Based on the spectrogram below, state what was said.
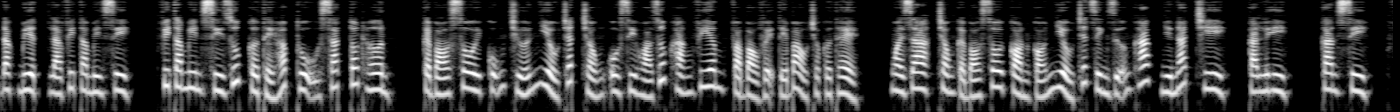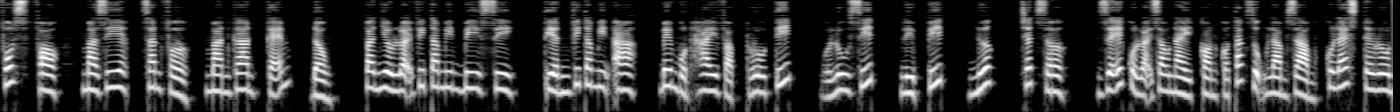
đặc biệt là vitamin C. Vitamin C giúp cơ thể hấp thụ sắt tốt hơn. Cải bó xôi cũng chứa nhiều chất chống oxy hóa giúp kháng viêm và bảo vệ tế bào cho cơ thể. Ngoài ra, trong cải bó xôi còn có nhiều chất dinh dưỡng khác như natri, kali, canxi, phosphor, magie, sulfur, mangan, kẽm, đồng và nhiều loại vitamin B, C, tiền vitamin A, B12 và protein, glucid, lipid, nước, chất xơ. Rễ của loại rau này còn có tác dụng làm giảm cholesterol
